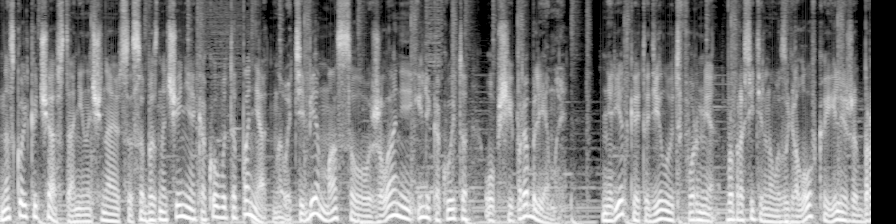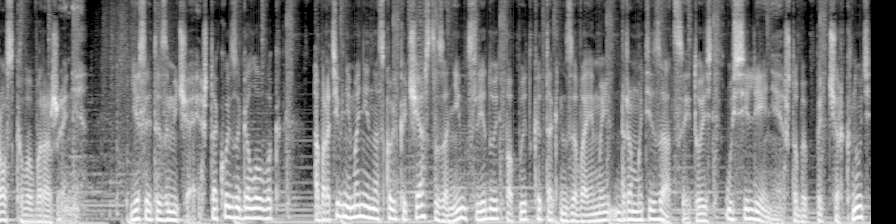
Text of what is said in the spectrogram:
Насколько часто они начинаются с обозначения какого-то понятного тебе массового желания или какой-то общей проблемы. Нередко это делают в форме вопросительного заголовка или же броского выражения. Если ты замечаешь такой заголовок, Обрати внимание, насколько часто за ним следует попытка так называемой драматизации, то есть усиления, чтобы подчеркнуть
